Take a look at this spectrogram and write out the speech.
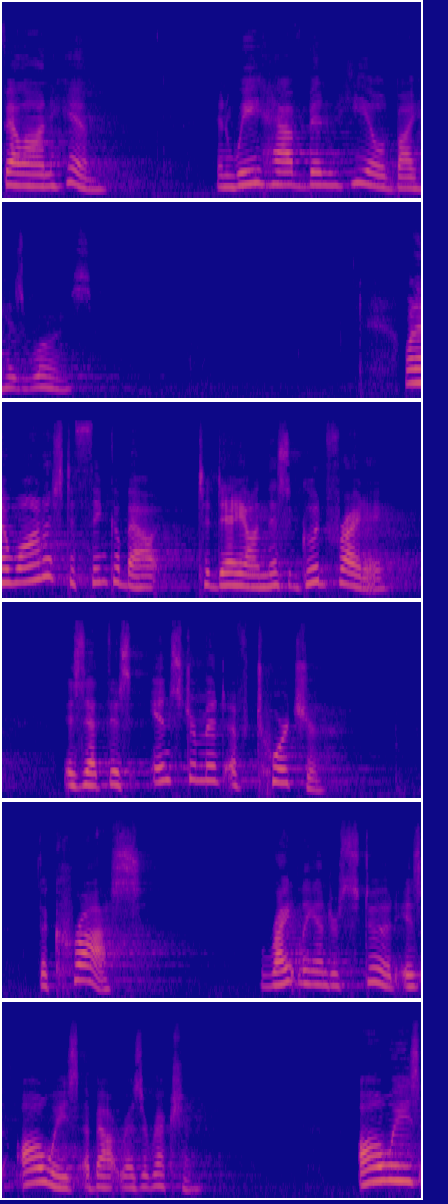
fell on him, and we have been healed by his wounds. What I want us to think about today on this Good Friday is that this instrument of torture, the cross, rightly understood, is always about resurrection, always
